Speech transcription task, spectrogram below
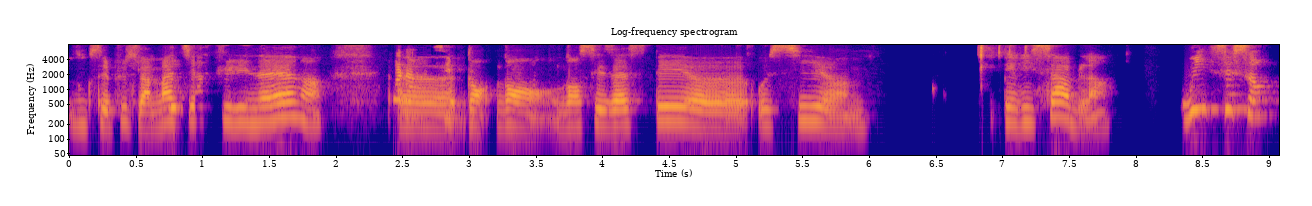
Donc c'est plus la matière culinaire euh, dans, dans, dans, ces aspects euh, aussi euh, périssables. Oui, c'est ça,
